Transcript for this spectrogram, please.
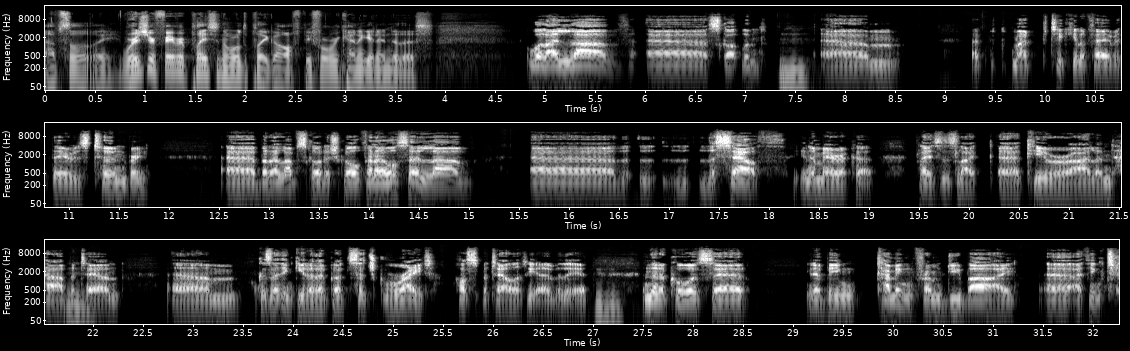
Absolutely. Where's your favorite place in the world to play golf? Before we kind of get into this. Well, I love uh, Scotland. Mm-hmm. Um, my particular favourite there is Turnberry, uh, but I love Scottish golf, and I also love uh, the, the, South in America, places like uh, Kiawah Island, Harbour mm. Town, because um, I think you know they've got such great hospitality over there. Mm-hmm. And then, of course, uh, you know, being coming from Dubai, uh, I think.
